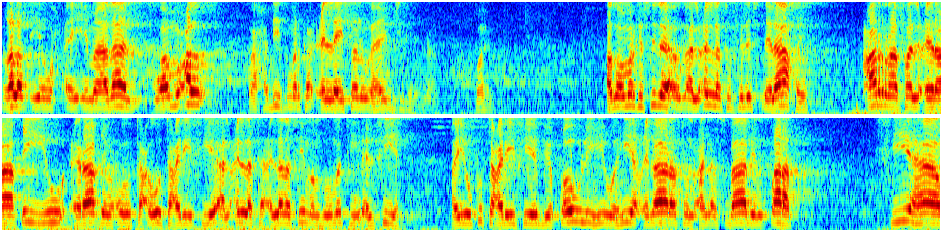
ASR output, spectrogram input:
qalad iyo wax ay imaadaan waa mucal waa xadiid marka cilaysan uu ahaan jiray adoo marka sidaa og alcilatu fi lisطilaaxi carafa alciraaqiyu ciraaqi wuxuu tacriifiyey alcilata cilada fi manduumatihi اlalfiya ayuu ku tacriifiyey biqowlihi wahiya cibaaraة can asbaabin طarad fiiha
